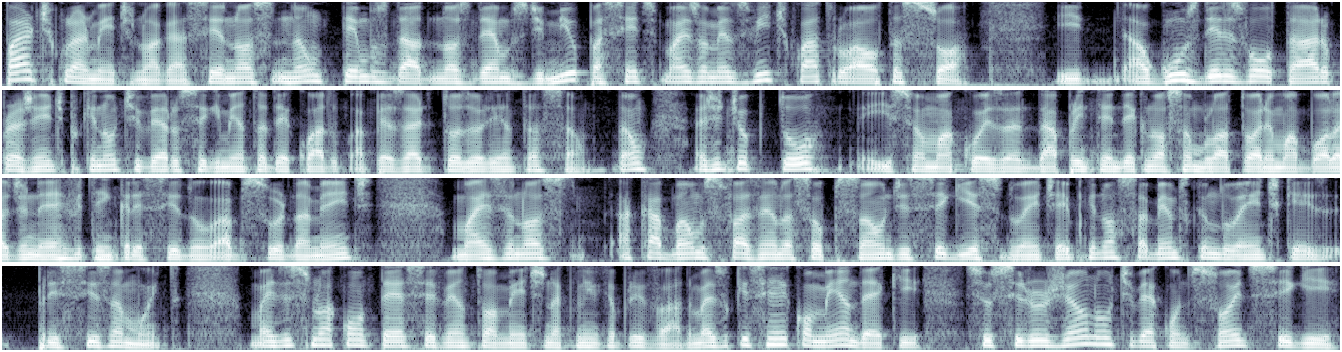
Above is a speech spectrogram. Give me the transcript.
particularmente no HC, nós não temos dado, nós demos de mil pacientes mais ou menos 24 altas só. E alguns deles voltaram para a gente porque não tiveram o segmento adequado, apesar de toda a orientação. Então, a gente optou, isso é uma coisa, dá para entender que nosso ambulatório é uma bola de neve, tem crescido absurdamente absurdamente, mas nós acabamos fazendo essa opção de seguir esse doente aí, porque nós sabemos que é um doente que precisa muito. Mas isso não acontece eventualmente na clínica privada. Mas o que se recomenda é que, se o cirurgião não tiver condições de seguir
